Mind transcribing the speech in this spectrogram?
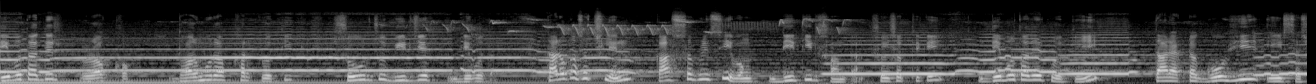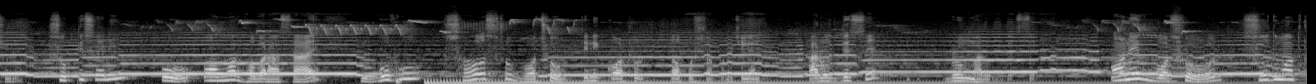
দেবতাদের রক্ষক, ধর্মরক্ষার প্রতীক, সৌর্য বীর্যের দেবতা। তারকাসুর ছিলেন কাশ্যপ ঋষি এবং দিতির সন্তান। শৈশব থেকেই দেবতাদের প্রতি তার একটা গভীর ঈর্ষা ছিল। শক্তিশালী ও অমর হবার আশায় বহু সহস্র বছর তিনি কঠোর তপস্যা করেছিলেন। কার উদ্দেশ্যে ব্রহ্মার উদ্দেশ্যে। অনেক বছর শুধুমাত্র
